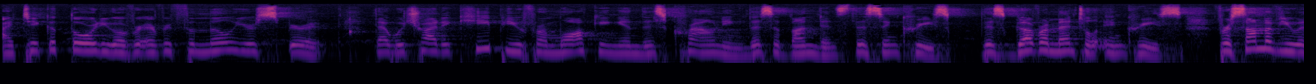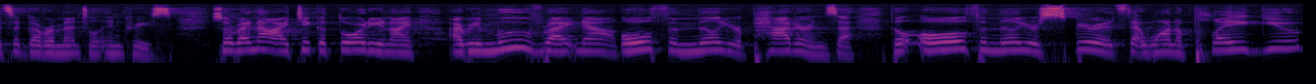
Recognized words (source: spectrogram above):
I take authority over every familiar spirit that would try to keep you from walking in this crowning, this abundance, this increase, this governmental increase. For some of you, it's a governmental increase. So right now, I take authority and I, I remove right now old familiar patterns, uh, the old familiar spirits that want to plague you,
